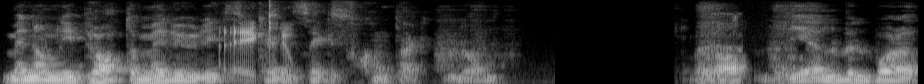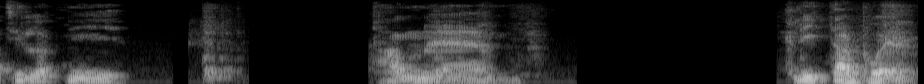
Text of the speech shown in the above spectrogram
men om ni pratar med Rurik så kan ni säkert få kontakt med dem. Ja. Det gäller väl bara till att ni att han eh, litar på er,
